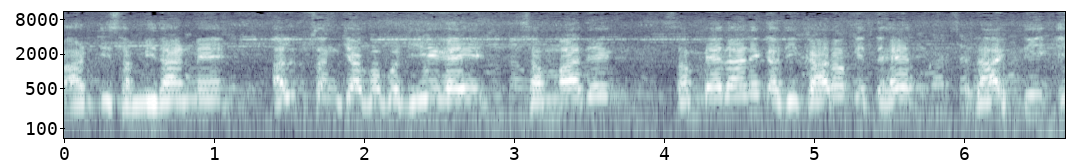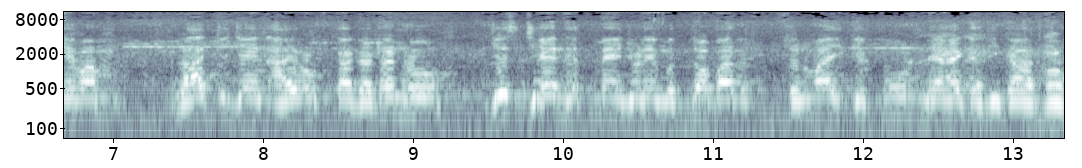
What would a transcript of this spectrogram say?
भारतीय संविधान में अल्पसंख्यकों को दिए गए संवादिक संवैधानिक अधिकारों के तहत राष्ट्रीय एवं राज्य जैन आयोग का गठन हो, जिस जैन हित में जुड़े मुद्दों पर सुनवाई के पूर्ण न्यायिक अधिकार हों।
